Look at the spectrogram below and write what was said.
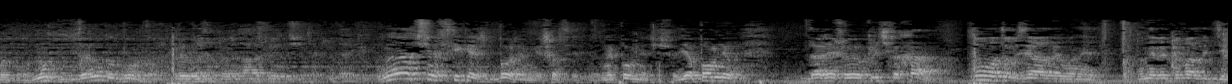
От було. Ну, дорога нож. Привезли. Ну, а що, скільки ж, боже мій, що це, не пам'ятаю чи що. Я пам'ятаю, навіть, що його кличка хан. Золото взяли вони, вони вибивали день.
